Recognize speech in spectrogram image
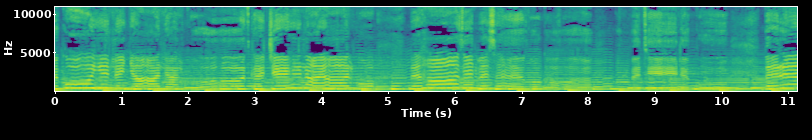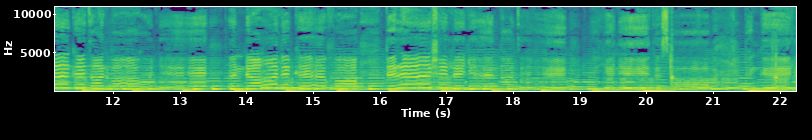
ይቆይልኛል ያልኩት ከእጄ ላይ አልቆ በሐዘን በሰቆቃ ጉልበቴ ደቆ በረከት አልባ ሆኜ እንዳልከፋ ድረሽልኝ እናቴ የኔ ተስፋ ድንግል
